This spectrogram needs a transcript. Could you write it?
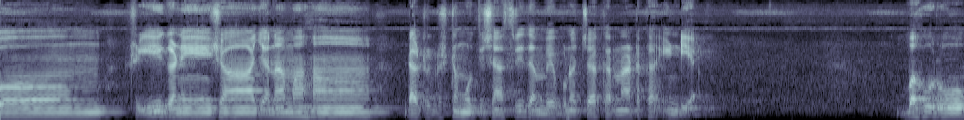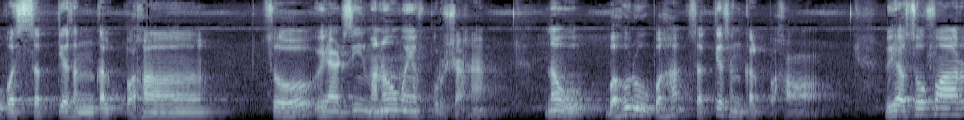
ॐ श्रीगणेशाय नमः ಡಾಕ್ಟರ್ ಕೃಷ್ಣಮೂರ್ತಿ ಶಾಸ್ತ್ರಿ ದಂಬೆ ಪುಣಚ ಕರ್ನಾಟಕ ಇಂಡಿಯಾ ಬಹುರೂಪ ಸತ್ಯ ಸಂಕಲ್ಪ ಸೊ ವಿ ಹ್ಯಾಡ್ ಸೀನ್ ಮನೋಮಯ ಪುರುಷ ನೌ ಬಹುರೂಪ ಸತ್ಯ ಸಂಕಲ್ಪ we have so far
